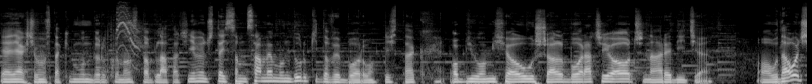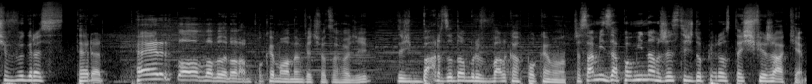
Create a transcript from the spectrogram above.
Ja nie chciałbym w takim mundurku non-stop latać. Nie wiem, czy tutaj są same mundurki do wyboru. Gdzieś tak obiło mi się o uszy, albo raczej o oczy na reddicie. O, udało ci się wygrać z ter... ter... Pokemonem, wiecie o co chodzi. Jesteś bardzo dobry w walkach Pokemon. Czasami zapominam, że jesteś dopiero tutaj świeżakiem.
